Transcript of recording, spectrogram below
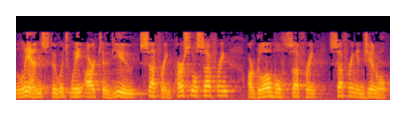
lens through which we are to view suffering, personal suffering or global suffering, suffering in general,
